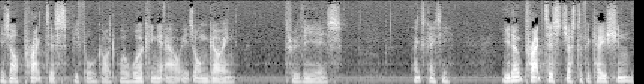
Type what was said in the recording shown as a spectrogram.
is our practice before God. We're working it out, it's ongoing through the years. Thanks, Katie. You don't practice justification,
